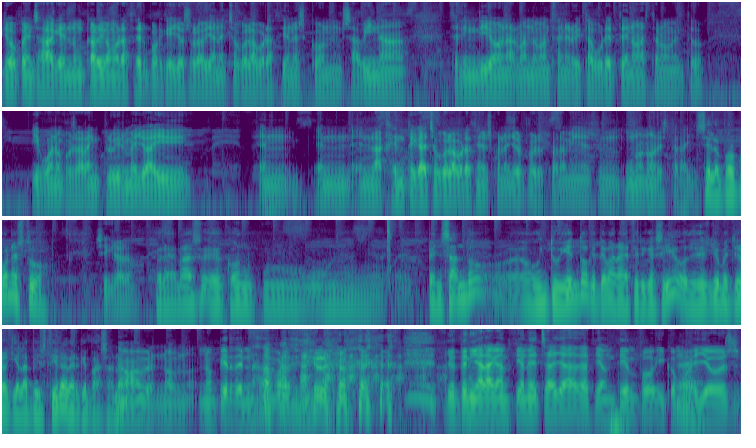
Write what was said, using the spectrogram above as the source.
Yo pensaba que nunca lo íbamos a hacer porque ellos solo habían hecho colaboraciones con Sabina, Celine Dion, Armando Manzanero y Taburete, ¿no? Hasta el momento. Y bueno, pues ahora incluirme yo ahí en, en- la gente que ha hecho colaboraciones con ellos, pues para mí es un, un honor estar ahí. ¿Se lo propones tú? Sí, claro. Pero además, eh, con, mm, pensando eh, o intuyendo que te van a decir que sí, o dices, yo me tiro aquí a la piscina a ver qué pasa, ¿no? No, no, no, no pierdes nada por decirlo. ¿no? Yo tenía la canción hecha ya de hacía un tiempo y como Eh. ellos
